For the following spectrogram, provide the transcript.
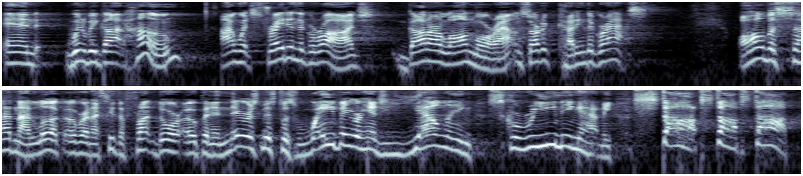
And when we got home, I went straight in the garage, got our lawnmower out, and started cutting the grass. All of a sudden, I look over and I see the front door open, and there is Miss Puss waving her hands, yelling, screaming at me, Stop, stop, stop.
